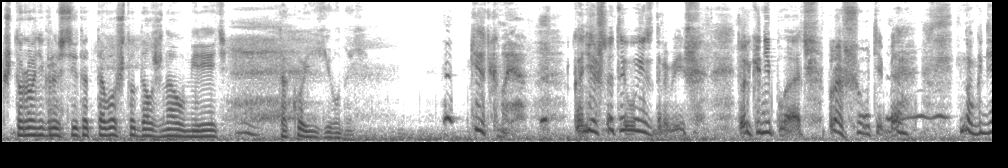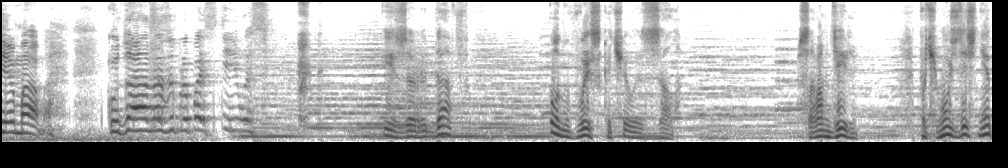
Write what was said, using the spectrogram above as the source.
что Рони грустит от того, что должна умереть такой юной. Детка моя, конечно, ты выздоровеешь. Только не плачь, прошу тебя. Ну где мама? Куда она запропастилась? И зарыдав, он выскочил из зала. В самом деле, почему здесь нет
